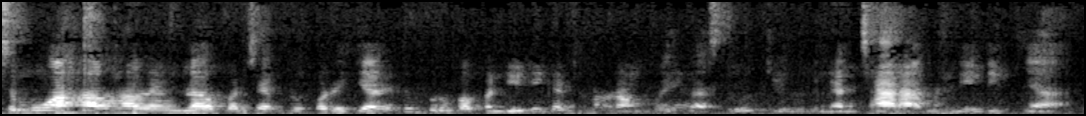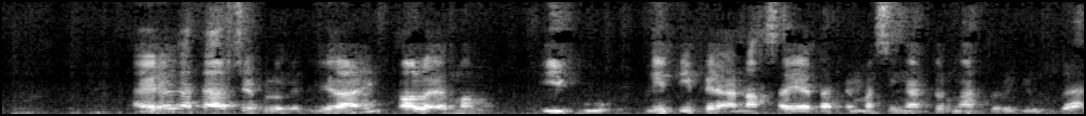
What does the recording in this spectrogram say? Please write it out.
semua hal-hal yang dilakukan Abdul Qadir Jailani itu berupa pendidikan cuma orang tuanya nggak setuju dengan cara mendidiknya akhirnya kata Syekh Abdul Qadir Jailani kalau emang ibu nitipin anak saya tapi masih ngatur-ngatur juga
